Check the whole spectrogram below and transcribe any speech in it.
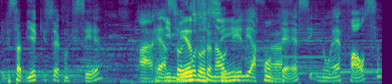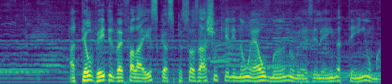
ele sabia que isso ia acontecer. A reação emocional assim, dele acontece, não é falsa. Até o Vader vai falar isso, que as pessoas acham que ele não é humano, mas ele ainda tem uma,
